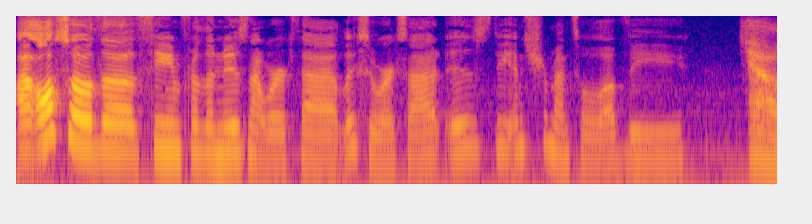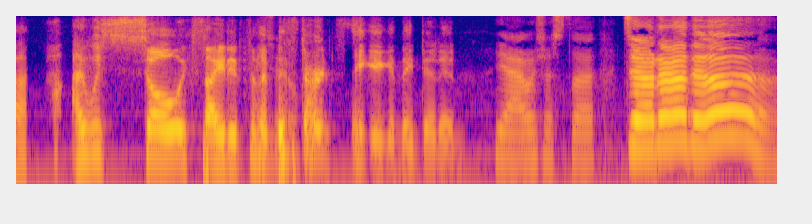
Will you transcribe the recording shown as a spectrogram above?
I also the theme for the news network that Lisa works at is the instrumental of the. Yeah, I was so excited for Me them to start singing, and they didn't. Yeah, it was just the da da da.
